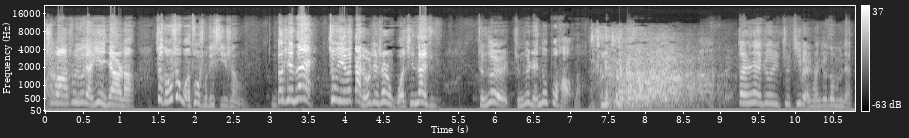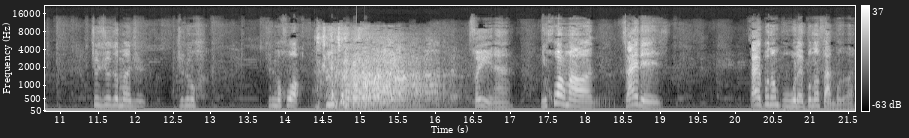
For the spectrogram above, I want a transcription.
是吧？是不有点印象了？这都是我做出的牺牲。你到现在就因为大刘这事儿，我现在就整个整个人都不好了。到现在就就基本上就这么的，就就这么就就这么就这么晃。所以呢，你晃吧，咱也得，咱也不能不了，不能反驳。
